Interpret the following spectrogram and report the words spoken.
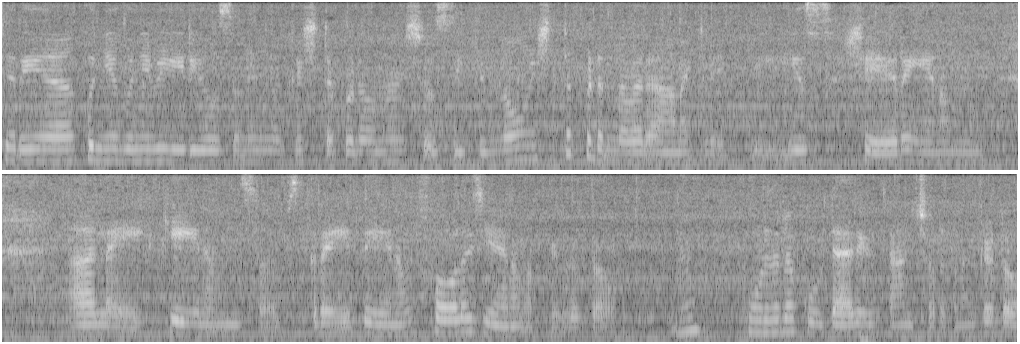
ചെറിയ കുഞ്ഞു കുഞ്ഞു വീഡിയോസ് നിങ്ങൾക്ക് ഇഷ്ടപ്പെടുമെന്ന് വിശ്വസിക്കുന്നു ഇഷ്ടപ്പെടുന്നവരാണെങ്കിൽ പ്ലീസ് ഷെയർ ചെയ്യണം ലൈക്ക് ചെയ്യണം സബ്സ്ക്രൈബ് ചെയ്യണം ഫോളോ ചെയ്യണം ഒക്കെ കേട്ടോ. കൂടുതൽ കൂട്ടുകാരെ കാണിച്ചു കൊടുക്കണം കേട്ടോ.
